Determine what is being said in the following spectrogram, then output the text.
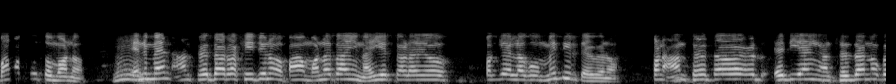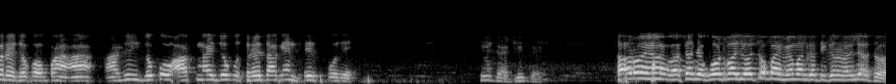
બાપુ તો મનો. એને મેન અંધશ્રદ્ધા રાખી છે નો પા મને તો અહીં નહીં ચડાયો પગે લગો મેદીર તેવેનો પણ અંધશ્રદ્ધા એદી અહીં અંધશ્રદ્ધા નો કરે જોકો પા આજે જોકો આત્માય જોકો શ્રદ્ધા કે ઠેસ પોજે ઠીક હે ઠીક હે. સારો યાર વસંત ગોઠ બાજુ હતો ભાઈ મહેમાન ગતિ કરવા લ્યો છો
